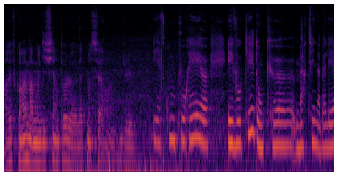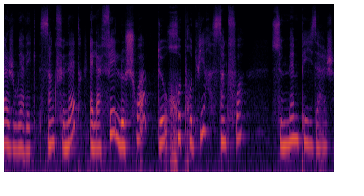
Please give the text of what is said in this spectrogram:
arrivent quand même à modifier un peu l'atmosphère du lieu. Et est-ce qu'on pourrait évoquer, donc Martine Abalea a joué avec cinq fenêtres, elle a fait le choix de reproduire cinq fois ce même paysage.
